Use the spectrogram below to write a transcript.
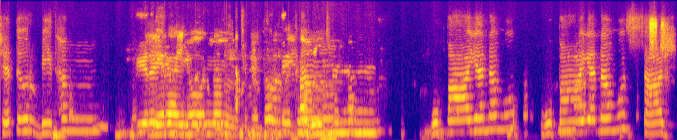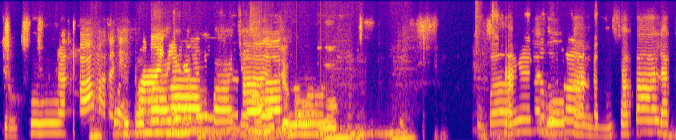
చతుర్విధం. గిరయోన్నం చతుర్విధం. ఉపాయనము ఉపాయనము సాదృకు ఉపాయనము సపాలక.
